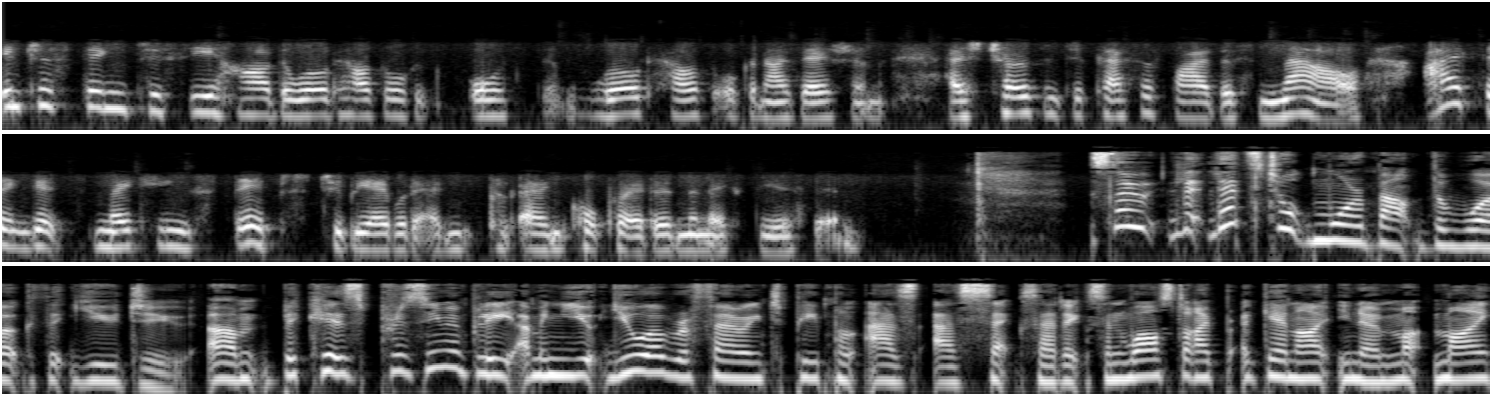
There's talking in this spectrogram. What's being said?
interesting to see how the World Health or, or World Health Organization has chosen to classify this now. I think it's making steps to be able to inc- incorporate it in the next DSM. So let, us talk more about the work that you do, um, because presumably, I mean, you you are referring to people as as sex addicts, and whilst I again, I you know my my,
